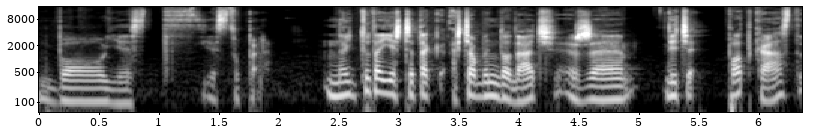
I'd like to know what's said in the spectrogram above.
bo jest, jest super. No i tutaj jeszcze tak chciałbym dodać, że wiecie, podcast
